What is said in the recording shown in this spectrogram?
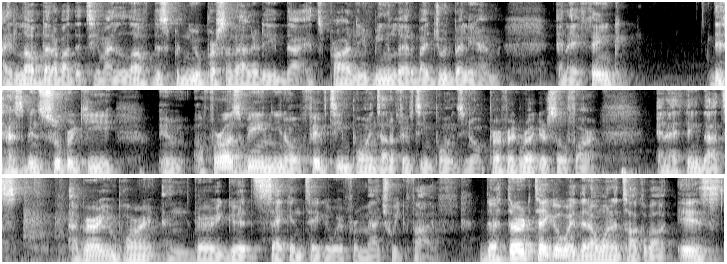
I love that about the team. I love this new personality that it's probably being led by Jude Bellingham. And I think this has been super key in, for us being, you know, 15 points out of 15 points, you know, perfect record so far. And I think that's a very important and very good second takeaway from match week five. The third takeaway that I want to talk about is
